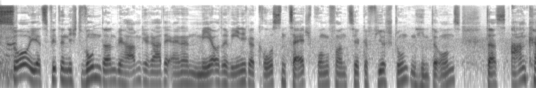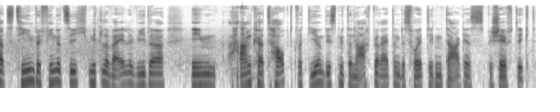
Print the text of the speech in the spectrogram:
So, jetzt bitte nicht wundern, wir haben gerade einen mehr oder weniger großen Zeitsprung von circa vier Stunden hinter uns. Das Uncut-Team befindet sich mittlerweile wieder im Uncut-Hauptquartier und ist mit der Nachbereitung des heutigen Tages beschäftigt.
